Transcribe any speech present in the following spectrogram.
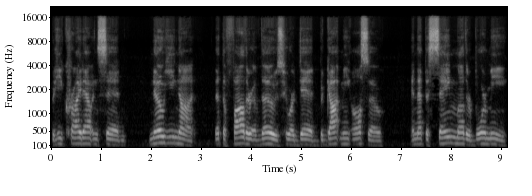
But he cried out and said, Know ye not that the father of those who are dead begot me also, and that the same mother bore me,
